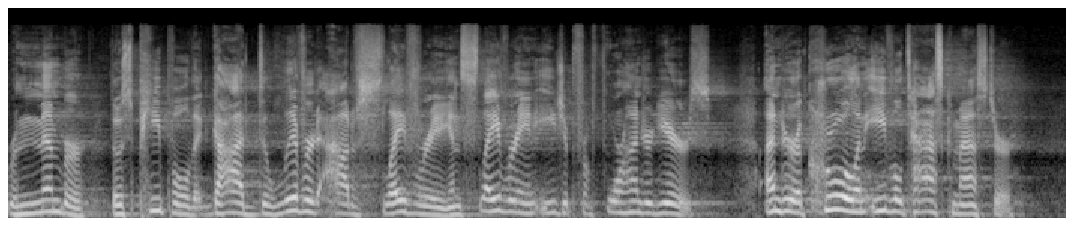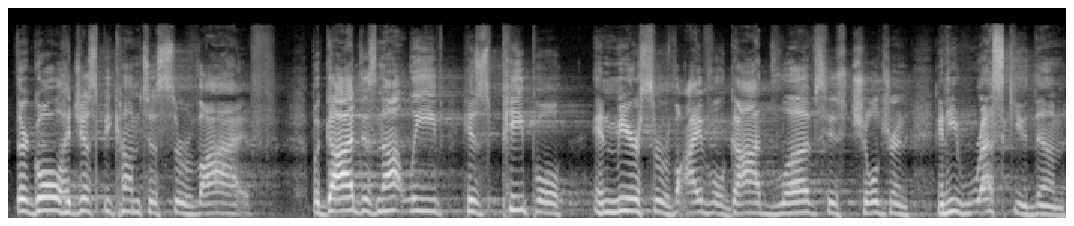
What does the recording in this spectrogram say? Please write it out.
remember those people that God delivered out of slavery and slavery in Egypt for 400 years under a cruel and evil taskmaster. Their goal had just become to survive. But God does not leave his people in mere survival. God loves his children and he rescued them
